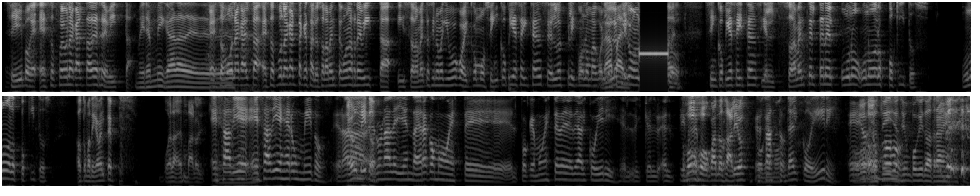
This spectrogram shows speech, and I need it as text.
Sí, porque eso fue una carta de revista. Miren mi cara de. de- Eso de- fue una carta, eso fue una carta que salió solamente en una revista y solamente si no me equivoco hay como cinco piezas y tens, él lo explicó, no me acuerdo, él lo explicó en un cinco piezas y tens y él, solamente el tener uno, uno de los poquitos, uno de los poquitos, automáticamente pff, vuela en valor. Esa 10, esa 10 era un mito. Era, Era un mito. Era una leyenda. Era como este el Pokémon este de, de arcoíris. El, el, que el, el primer- Ojo, cuando salió. Pokémon Exacto. de arcoíris. Eh, yo, estoy, yo jojo. estoy un poquito atrás en eso.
